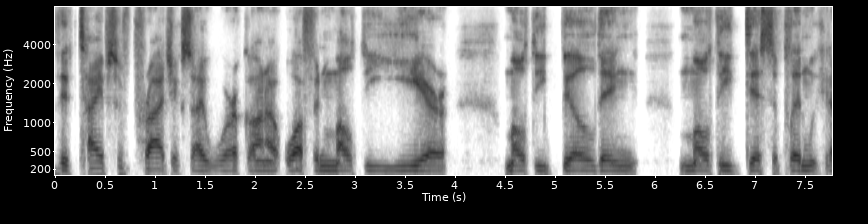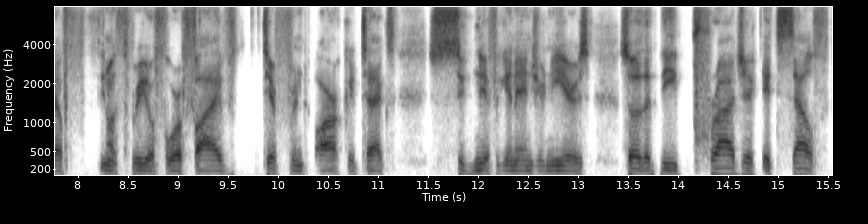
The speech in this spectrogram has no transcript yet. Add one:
The types of projects I work on are often multi year, multi building, multi-discipline. We could have, you know, three or four or five different architects, significant engineers, so that the project itself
